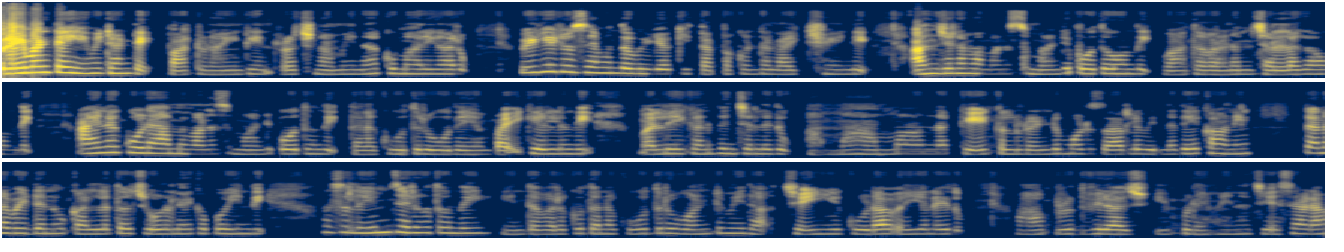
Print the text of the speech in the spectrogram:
ప్రేమంటే ఏమిటంటే పార్ట్ నైన్టీన్ రచన మీనా కుమారి గారు. వీడియో చూసే ముందు వీడియోకి తప్పకుండా లైక్ చేయండి. అంజనమ్మ మనసు మండిపోతూ ఉంది. వాతావరణం చల్లగా ఉంది. అయినా కూడా ఆమె మనసు మండిపోతుంది. తన కూతురు ఉదయం పైకి వెళ్ళింది మళ్ళీ కనిపించలేదు. అమ్మ అమ్మ అన్న కేకలు రెండు మూడు సార్లు విన్నదే కానీ తన బిడ్డను కళ్ళతో చూడలేకపోయింది. అసలు ఏం జరుగుతుంది? ఇంతవరకు తన కూతురు ఒంటి మీద చెయ్యి కూడా వేయలేదు. ఆ పృథ్వీరాజ్ ఇప్పుడు ఏమైనా చేశాడా?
